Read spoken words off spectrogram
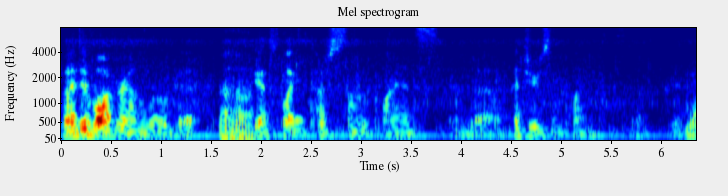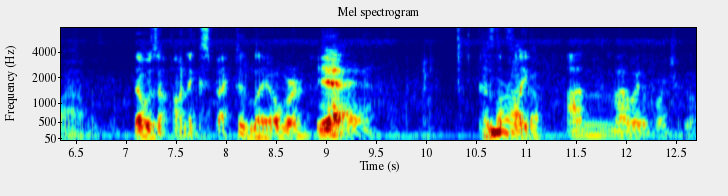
but I did walk around a little bit. Uh huh. I got to like touch some of the plants, and uh, I drew some plants and stuff. Yeah. Wow. That was an unexpected layover. Yeah, yeah. Because the like, On my way to Portugal.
